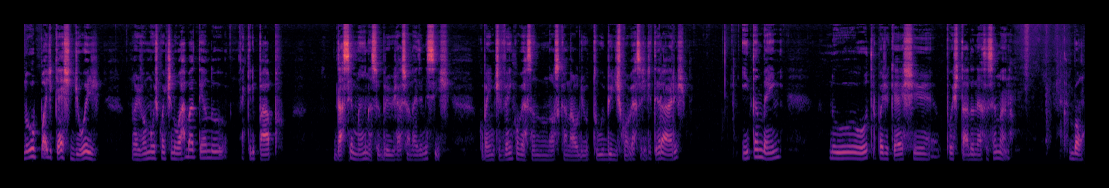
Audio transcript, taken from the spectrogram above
no podcast de hoje nós vamos continuar batendo aquele papo da semana sobre os Racionais MCs. Como a gente vem conversando no nosso canal do YouTube Desconversas Literárias e também no outro podcast postado nessa semana. Bom,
